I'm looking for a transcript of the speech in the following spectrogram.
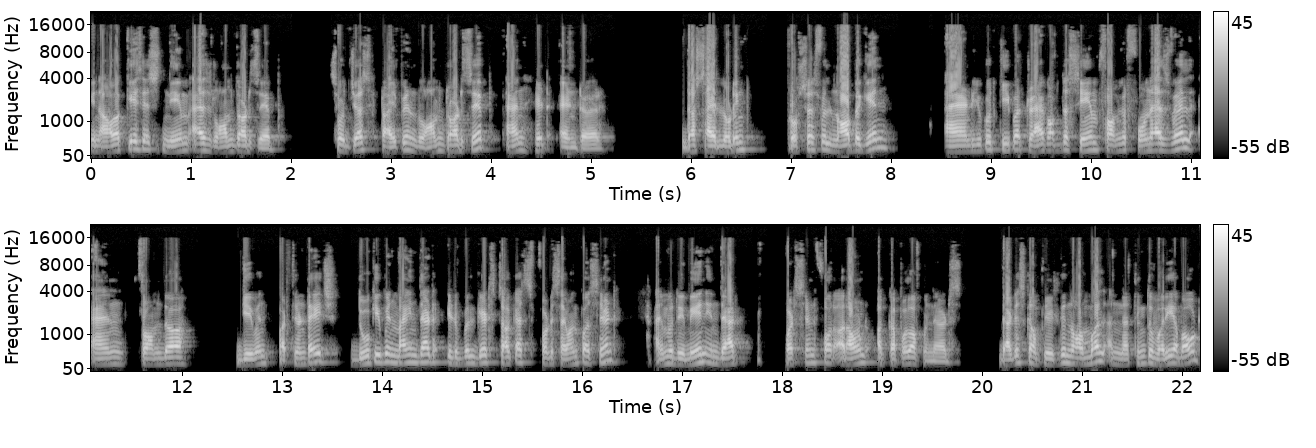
In our case, it's named as rom.zip. So just type in rom.zip and hit enter. The sideloading process will now begin and you could keep a track of the same from your phone as well and from the given percentage do keep in mind that it will get stuck at 47 percent and will remain in that percent for around a couple of minutes that is completely normal and nothing to worry about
